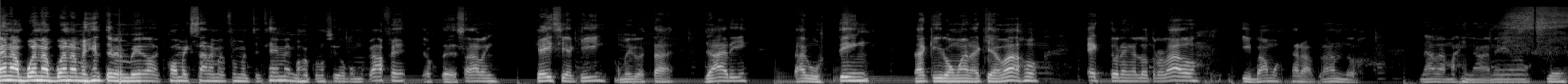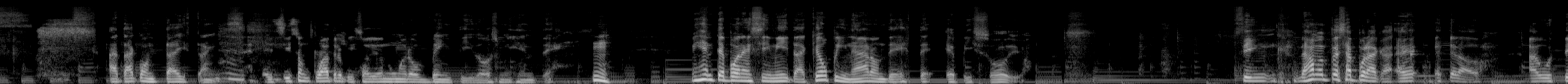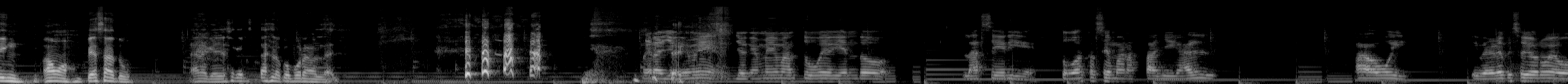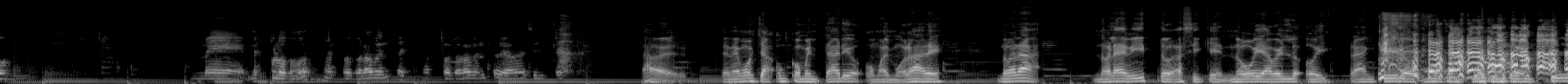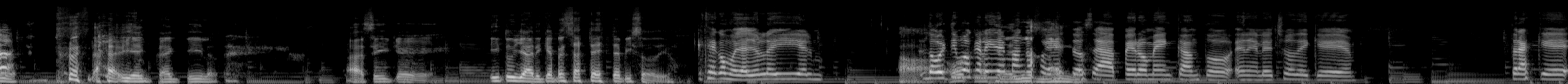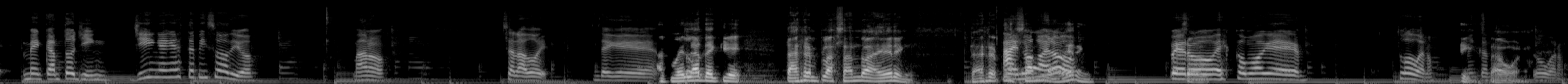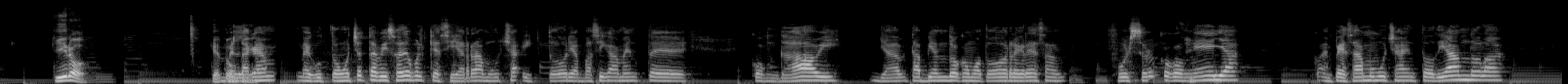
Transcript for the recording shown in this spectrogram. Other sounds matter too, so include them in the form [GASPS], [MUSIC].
Buenas, buenas, buenas, mi gente. Bienvenido a Comics Anime Film Entertainment, mejor conocido como Café. Ya ustedes saben. Casey aquí, conmigo está Yari, está Agustín, está Kiromar aquí abajo, Héctor en el otro lado. Y vamos a estar hablando nada más y nada menos que Attack on el Season 4, episodio número 22, mi gente. Hmm. Mi gente por encimita, ¿qué opinaron de este episodio? Déjame empezar por acá, eh, este lado. Agustín, vamos, empieza tú. Dale, que yo sé que tú estás loco por hablar. [LAUGHS] Mira, yo que me, yo que me mantuve viendo la serie toda esta semana hasta llegar a hoy y ver el episodio nuevo, me, me explotó, me explotó la mente, me explotó la mente, voy a decirte. A ver, tenemos ya un comentario, Omar Morales. No la, no la he visto, así que no voy a verlo hoy. Tranquilo, tranquilo. [LAUGHS] [LAUGHS] Está bien, tranquilo. Así que. ¿Y tú, Yari, qué pensaste de este episodio? Es que como ya yo leí el... Ah, Lo último oh, que leí del manga fue este, o sea, pero me encantó en el hecho de que... Tras que me encantó Jin. Jin en este episodio, mano, se la doy. De que... Acuérdate que estás reemplazando a Eren. Estás reemplazando I a know. Eren. Pero es como que... Estuvo bueno. Sí, me encantó. está bueno. Estuvo bueno. Kiro. ¿qué En tú verdad que me gustó mucho este episodio porque cierra muchas historias. Básicamente con Gaby, ya estás viendo como todos regresan full circle con Sí. ella. Empezamos mucha gente odiándola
